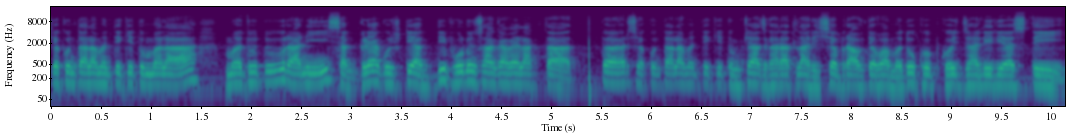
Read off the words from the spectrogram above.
शकुंतला म्हणते की तुम्हाला मधुतूर आणि सगळ्या गोष्टी अगदी फोडून सांगाव्या लागतात. तर शकुंतला म्हणते की तुमच्याच घरातला रिषभराव तेव्हा मधू खूप खुश झालेली असते.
